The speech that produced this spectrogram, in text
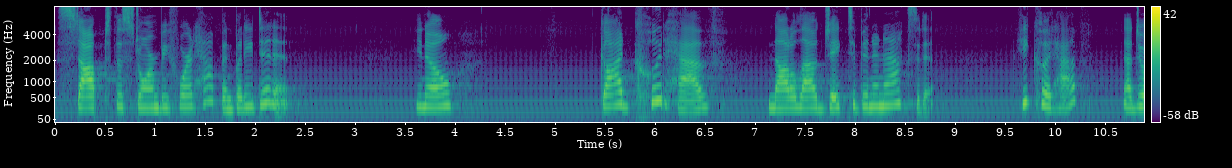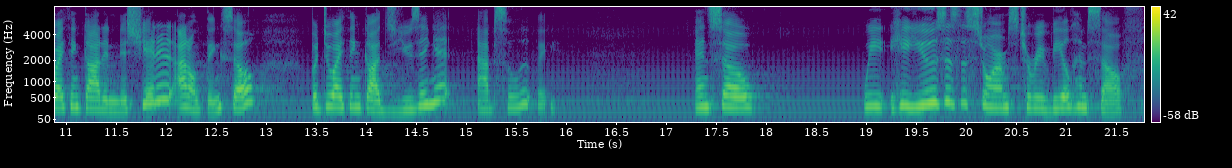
stopped the storm before it happened, but He didn't. You know, God could have not allowed Jake to be in an accident. He could have. Now, do I think God initiated it? I don't think so. But do I think God's using it? Absolutely. And so we, he uses the storms to reveal himself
